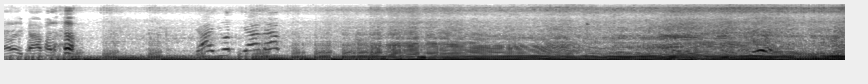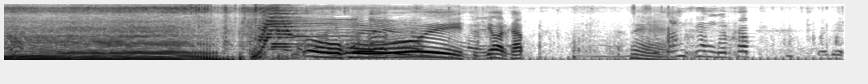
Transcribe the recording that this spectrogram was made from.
อะไรพามาแล้ว อย่าหยุดอย่าดับ โอ้โหสุดย อดครับแหม่ตั้งเครื่องเหมือนครับไปเดี๋ยว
